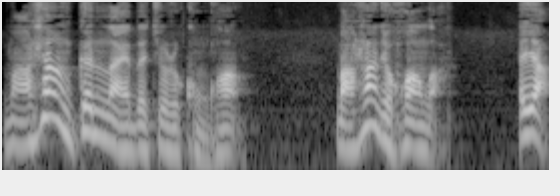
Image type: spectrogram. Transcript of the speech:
马上跟来的就是恐慌，马上就慌了。哎呀，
